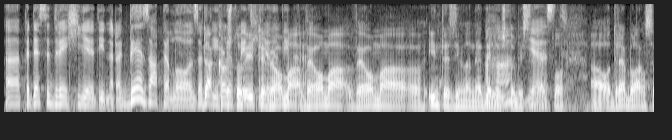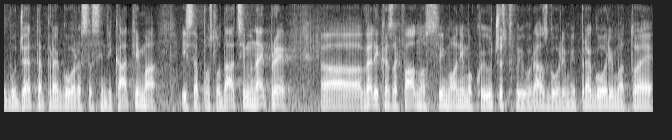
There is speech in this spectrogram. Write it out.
52.000 dinara. Gde je zapelo za da, tih 5.000 dinara? Da, kao što vidite, veoma, veoma, veoma uh, intenzivna nedelja, Aha, što bi se jest. reklo, uh, od rebalansa budžeta, pregovora sa sindikatima i sa poslodacima. Najpre, uh, velika zahvalnost svima onima koji učestvuju u razgovorima i pregovorima. To je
